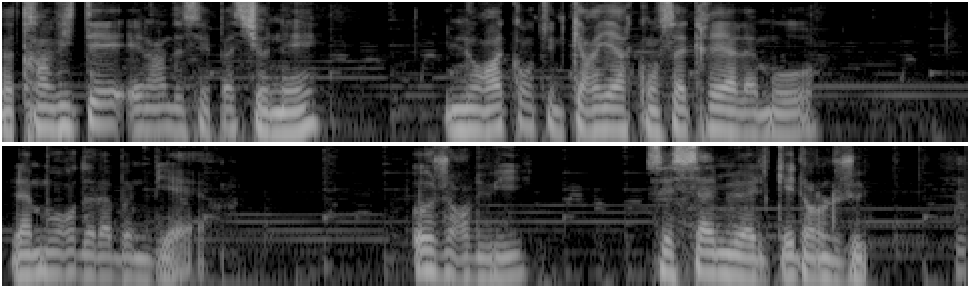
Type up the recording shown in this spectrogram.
Notre invité est l'un de ces passionnés. Il nous raconte une carrière consacrée à l'amour, l'amour de la bonne bière. Aujourd'hui, c'est Samuel qui est dans le jus.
